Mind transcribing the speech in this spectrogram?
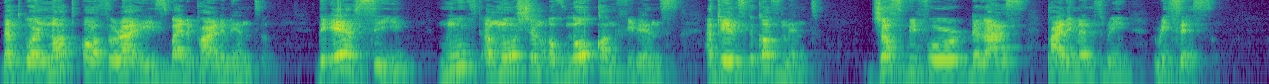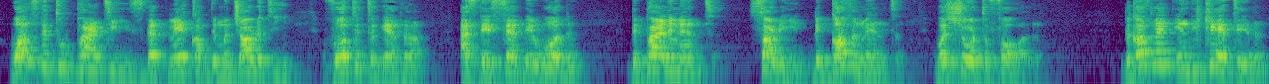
that were not authorized by the Parliament, the AFC moved a motion of no confidence against the government just before the last parliamentary recess. Once the two parties that make up the majority voted together, as they said they would, the parliament sorry, the government was sure to fall. The government indicated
